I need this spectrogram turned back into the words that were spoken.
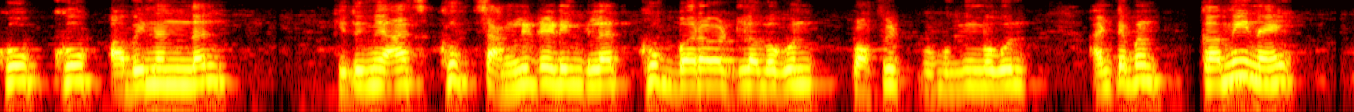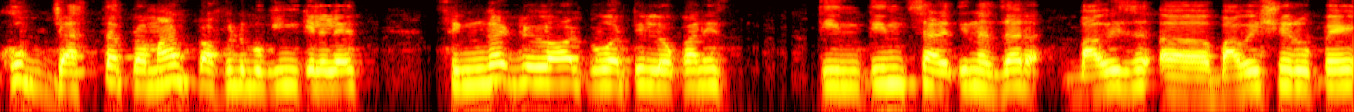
खूप खूप अभिनंदन. की तुम्ही आज खूप चांगली ट्रेडिंग केलात खूप बरं वाटलं बघून प्रॉफिट बुकिंग बघून. आणि ते पण कमी नाही खूप जास्त प्रमाणात प्रॉफिट बुकिंग केलेले आहेत. सिंगल लॉट वरती लोकांनी तीन तीन साडेतीन हजार बावीस बावीसशे रुपये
